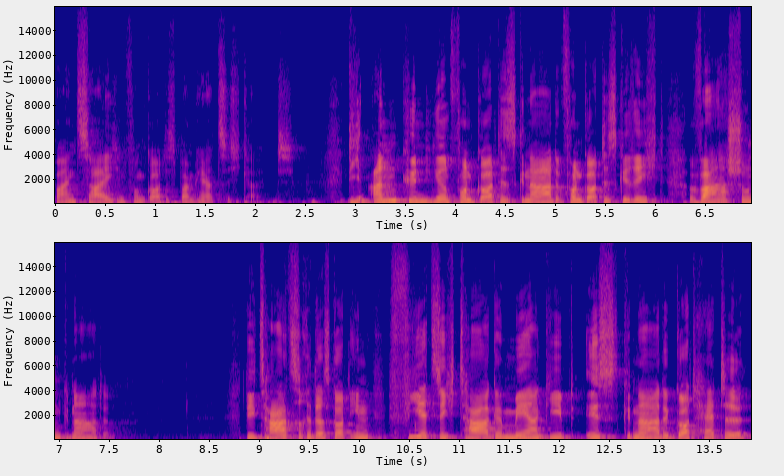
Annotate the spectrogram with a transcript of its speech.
war ein Zeichen von Gottes Barmherzigkeit. Die Ankündigung von Gottes Gnade, von Gottes Gericht war schon Gnade. Die Tatsache, dass Gott ihnen 40 Tage mehr gibt, ist Gnade. Gott hätte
